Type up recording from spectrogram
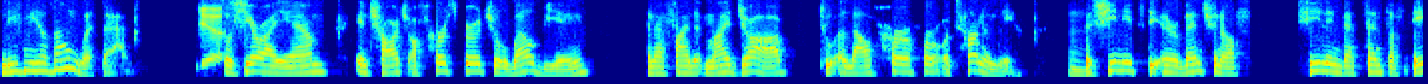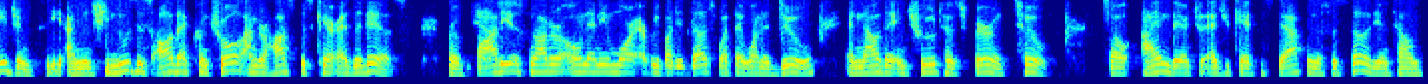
Leave me alone with that. Yes. So here I am in charge of her spiritual well being, and I find it my job to allow her her autonomy mm. because she needs the intervention of feeling that sense of agency. I mean, she loses all that control under hospice care as it is. Her yes. body is not her own anymore. Everybody does what they want to do, and now they intrude her spirit too. So I'm there to educate the staff in the facility and tell them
